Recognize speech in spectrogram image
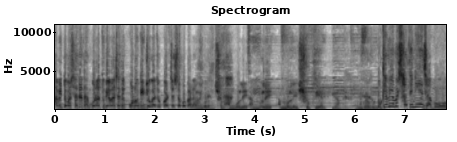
আমি তোমার সাথে থাকব না তুমি আমার সাথে কোনোদিন যোগাযোগ করার চেষ্টা করবে না। আমি করেন শোনো আমি বলি আমি বলি আমি বলি সুপ্রিয়ার কি হবে? মনে করে বলি। ওকে আমি আমার সাথে নিয়ে যাব।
